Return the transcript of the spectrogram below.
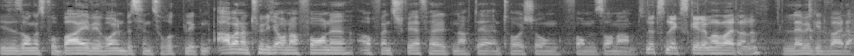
Die Saison ist vorbei, wir wollen ein bisschen zurückblicken, aber natürlich auch nach vorne, auch wenn es schwerfällt nach der Enttäuschung vom Sonnabend. Nützt nichts, geht immer weiter, ne? Level geht weiter.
